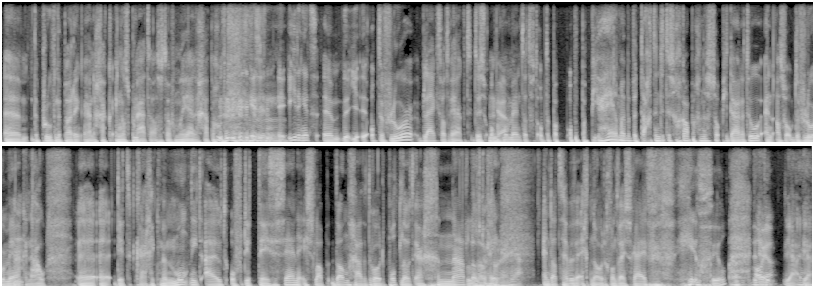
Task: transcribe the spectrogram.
ehm de proof in the pudding, nou, dan ga ik Engels praten als het over miljarden gaat, maar goed. is eh, eating it, de- op de vloer blijkt wat werkt. Dus op Ja. het moment dat we het op, de op het papier helemaal hebben bedacht en dit is grappig en dan stop je daar naartoe. En als we op de vloer merken, nou, eh, eh, dit krijg ik mijn mond niet uit of dit, deze scène is slap, dan gaat het rode potlood er genadeloos Loos doorheen. doorheen. Ja. En dat hebben we echt nodig, want wij schrijven heel veel. Oh En- ja? Ja, ja.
